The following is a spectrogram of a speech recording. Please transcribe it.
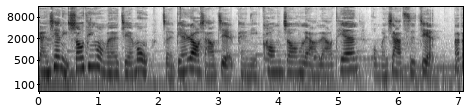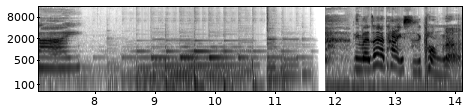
感谢你收听我们的节目《嘴边肉小姐》，陪你空中聊聊天。我们下次见，拜拜。你们真的太失控了！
